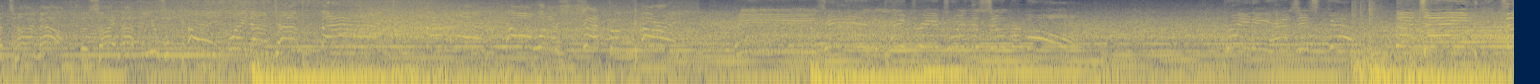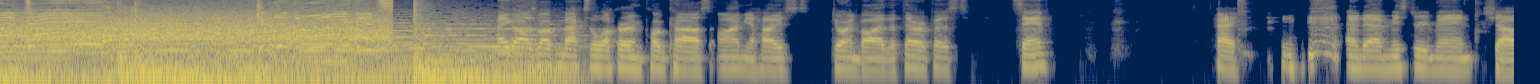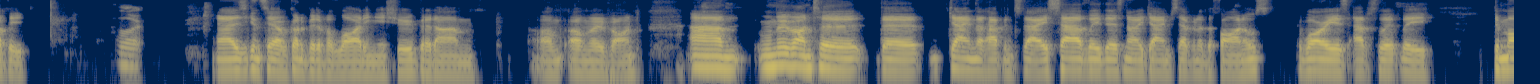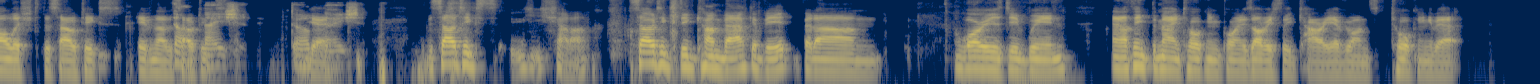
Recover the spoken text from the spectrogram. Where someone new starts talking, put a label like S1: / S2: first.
S1: a timeout. Decide not to use it. Curry, way downtown. Bang! Bang! Oh, what a shot from Curry!
S2: He's in! Patriots win the Super Bowl! Brady has his fifth! 13! 13! Can you believe it?
S3: Hey guys, welcome back to the Locker Room Podcast. I'm your host, joined by the therapist, Sam,
S4: Hey,
S3: and our mystery man, Sharpie.
S5: Hello.
S3: Now, as you can see, I've got a bit of a lighting issue, but um, I'll, I'll move on. Um, we'll move on to the game that happened today. Sadly, there's no game seven of the finals. The Warriors absolutely demolished the Celtics, even though the Celtics
S5: Domination. Domination.
S3: the Celtics shut up. Celtics did come back a bit, but um Warriors did win. And I think the main talking point is obviously Curry. Everyone's talking about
